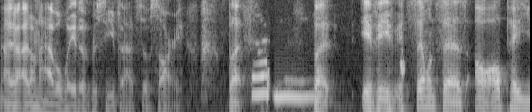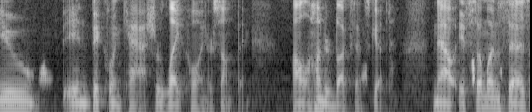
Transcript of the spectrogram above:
I, I don't have a way to receive that, so sorry. but sorry. but if if it's someone says, oh, I'll pay you in Bitcoin Cash or Litecoin or something, I'll hundred bucks. That's good. Now, if someone says,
